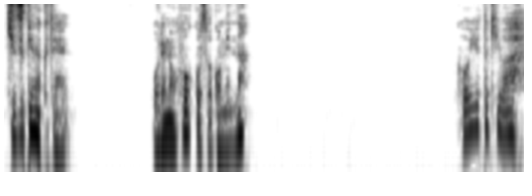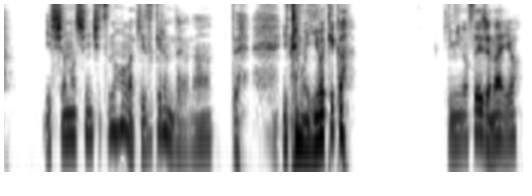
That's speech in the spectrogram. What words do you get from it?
気づけなくて、俺の方こそごめんな。こういう時は、一緒の寝室の方が気づけるんだよなって言っても言い訳か。君のせいじゃないよ。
